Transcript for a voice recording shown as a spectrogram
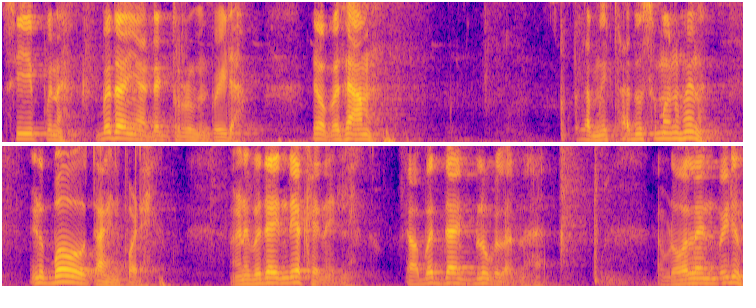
સીપ ને બધા અહીંયા ટ્રેક્ટરોને પડ્યા. જો, પછી આમ પેલા મીઠા દુશ્મન હોય ને, એનું બહુ તાણ પડે. અને બધા દેખે ને એટલે. આ બધા બ્લુ કલરના હે આપણે ઓનલાઈન પડ્યું.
